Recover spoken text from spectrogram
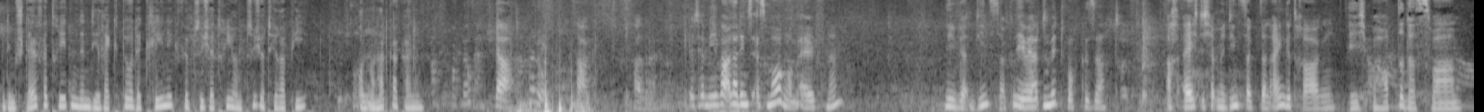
mit dem stellvertretenden Direktor der Klinik für Psychiatrie und Psychotherapie und man hat gar keinen. Ja, hallo. Tag. Hallo. Der Termin war allerdings erst morgen um elf, ne? Nee, wir hatten Dienstag gesagt. Nee, wir hatten Mittwoch gesagt. Ach echt, ich habe mir Dienstag dann eingetragen. Ich behaupte das zwar,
